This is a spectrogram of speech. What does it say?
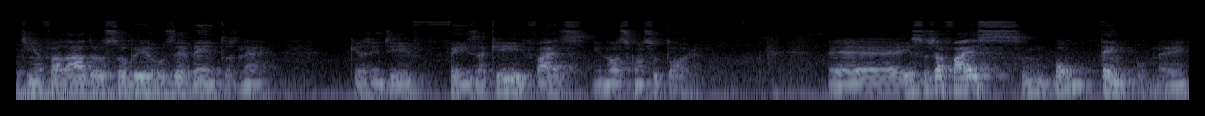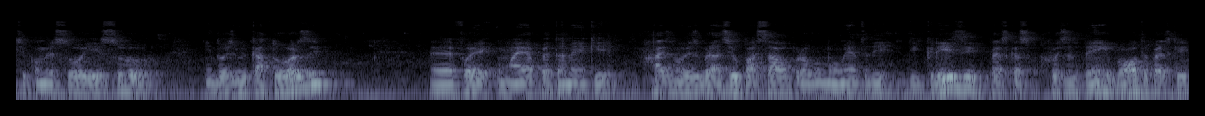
tinha falado sobre os eventos, né? Que a gente fez aqui e faz em nosso consultório. É, isso já faz um bom tempo, né? A gente começou isso em 2014. É, foi uma época também que, mais uma vez, o Brasil passava por algum momento de, de crise. Parece que as coisas vêm e voltam, parece que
